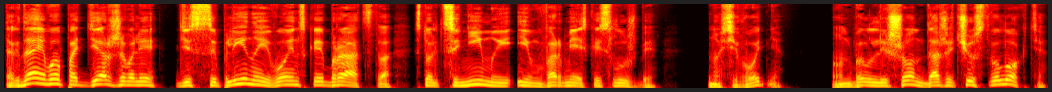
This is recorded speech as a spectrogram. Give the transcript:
Тогда его поддерживали дисциплина и воинское братство, столь ценимые им в армейской службе. Но сегодня он был лишен даже чувства локтя.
